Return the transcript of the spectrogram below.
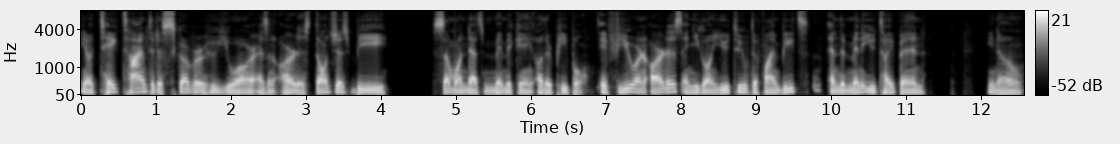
You know, take time to discover who you are as an artist. Don't just be someone that's mimicking other people. If you are an artist and you go on YouTube to find beats, and the minute you type in, you know,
